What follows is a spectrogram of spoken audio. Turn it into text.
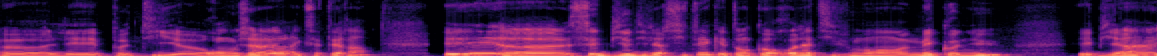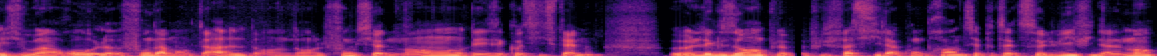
euh, les petits euh, rongeurs, etc. Et euh, cette biodiversité, qui est encore relativement méconnue, eh bien, joue un rôle fondamental dans, dans le fonctionnement des écosystèmes. Euh, L'exemple le plus facile à comprendre, c'est peut-être celui finalement,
